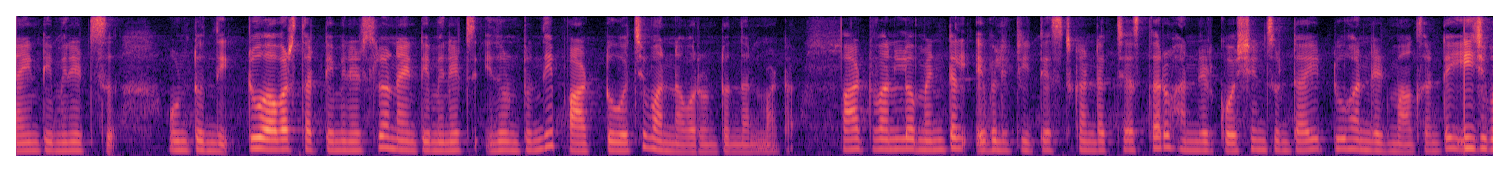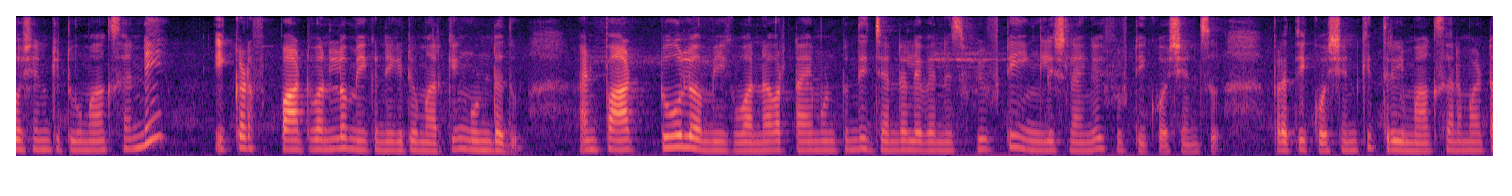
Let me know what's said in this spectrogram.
నైంటీ మినిట్స్ ఉంటుంది. టూ అవర్స్ థర్టీ మినిట్స్లో నైంటీ మినిట్స్ ఇది ఉంటుంది. పార్ట్ టూ వచ్చి వన్ అవర్ ఉంటుందన్నమాట. పార్ట్ వన్లో మెంటల్ ఎబిలిటీ టెస్ట్ కండక్ట్ చేస్తారు. హండ్రెడ్ క్వశ్చన్స్ ఉంటాయి. టూ హండ్రెడ్ మార్క్స్ అంటే ఈచ్ క్వశ్చన్కి టూ మార్క్స్ అండి. ఇక్కడ పార్ట్ వన్లో మీకు నెగిటివ్ మార్కింగ్ ఉండదు. అండ్ పార్ట్ టూలో మీకు వన్ అవర్ టైం ఉంటుంది. General awareness fifty English language fifty questions ప్రతి క్వశ్చన్కి త్రీ మార్క్స్ అనమాట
